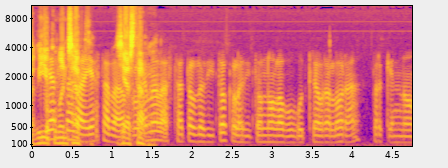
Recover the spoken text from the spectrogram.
havia ja començat... Estava, ja estava. Ja el problema estava. ha estat el d'editor, que l'editor no l'ha volgut treure l'hora, perquè no...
